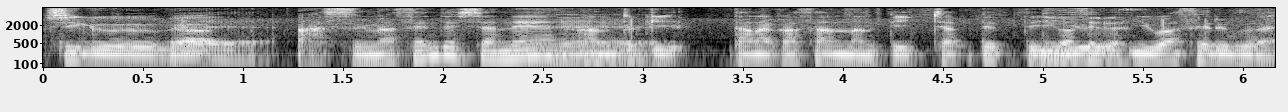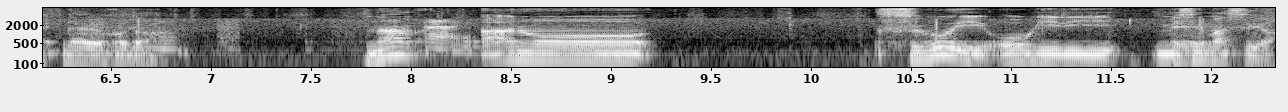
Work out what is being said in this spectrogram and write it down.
チグがえ「あすいませんでしたね。ええ。あの時田中さんなんて言っちゃって」って言わせる。言わせるぐらい。ーなるほど。な、はい。あのーすごい大喜利見せますよ、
